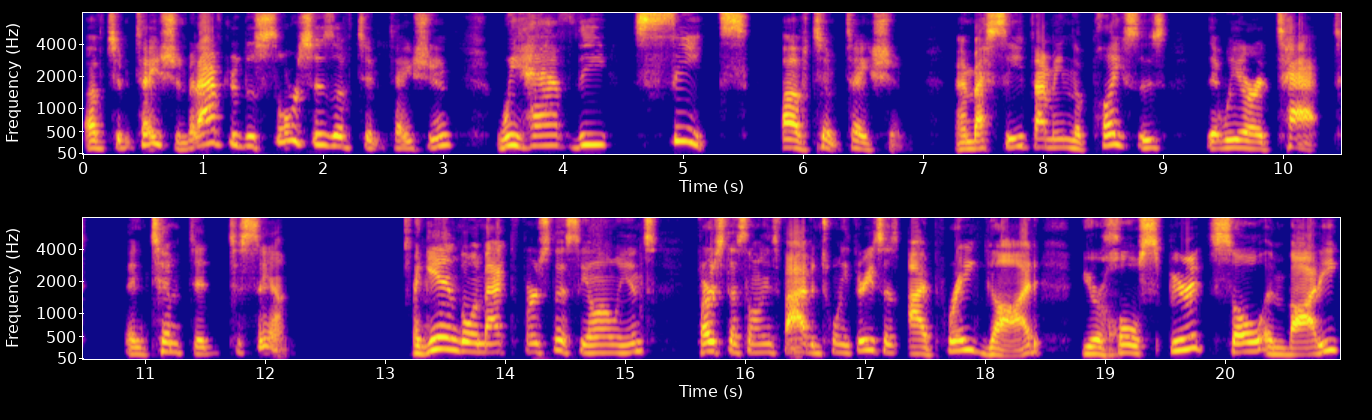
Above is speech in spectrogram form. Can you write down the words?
of temptation. But after the sources of temptation, we have the seats of temptation. And by seat, I mean the places that we are attacked and tempted to sin. Again, going back to 1 Thessalonians, 1 Thessalonians 5 and 23 says, I pray God, your whole spirit, soul, and body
